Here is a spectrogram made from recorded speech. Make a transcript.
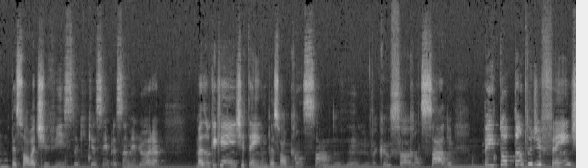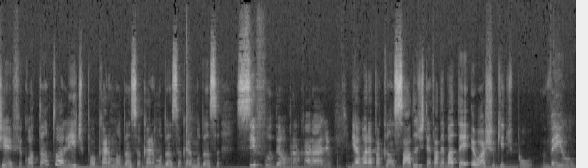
um, um pessoal ativista que quer sempre essa melhora. Mas o que, que a gente tem? Um pessoal cansado, velho. Tá cansado. Cansado. Peitou tanto de frente, ficou tanto ali, tipo, eu quero mudança, eu quero mudança, eu quero mudança. Se fudeu pra caralho. E agora tá cansado de tentar debater. Eu acho que, tipo, veio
